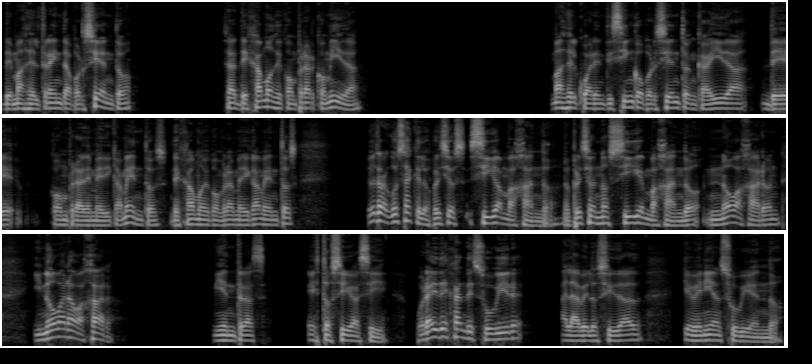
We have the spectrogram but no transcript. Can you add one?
de más del 30%. O sea, dejamos de comprar comida. Más del 45% en caída de compra de medicamentos. Dejamos de comprar medicamentos. Y otra cosa es que los precios sigan bajando. Los precios no siguen bajando, no bajaron y no van a bajar mientras esto siga así. Por ahí dejan de subir a la velocidad que venían subiendo.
